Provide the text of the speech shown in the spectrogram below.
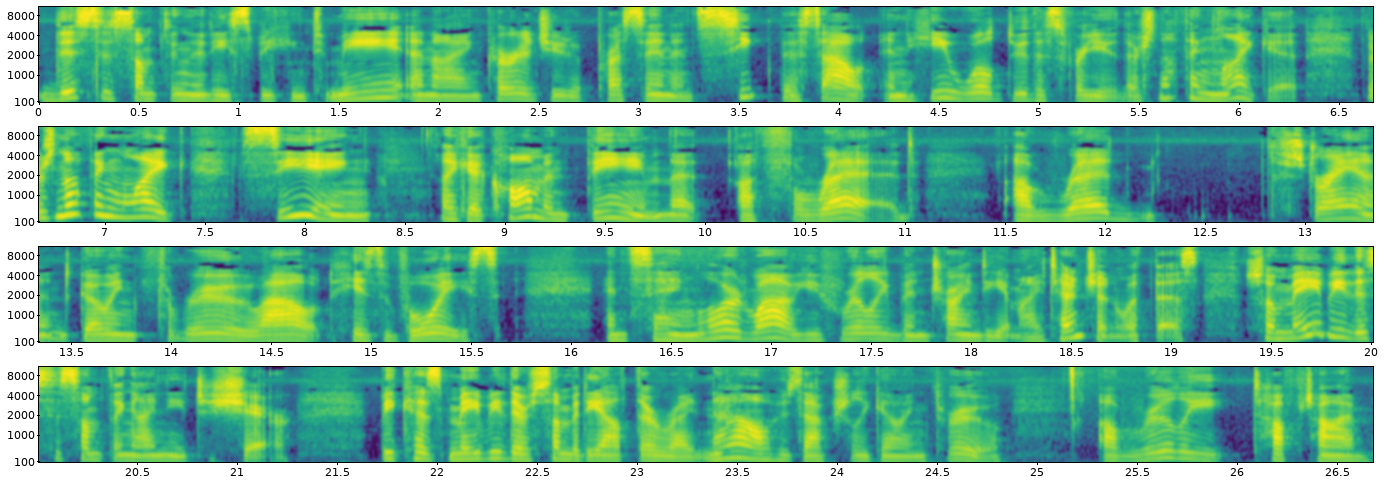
this is something that he's speaking to me, and I encourage you to press in and seek this out, and he will do this for you. There's nothing like it. There's nothing like seeing like a common theme that a thread, a red strand going throughout his voice and saying, Lord, wow, you've really been trying to get my attention with this. So maybe this is something I need to share because maybe there's somebody out there right now who's actually going through a really tough time,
